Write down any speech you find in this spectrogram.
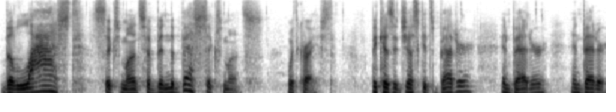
the last six months have been the best six months with Christ because it just gets better and better and better.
